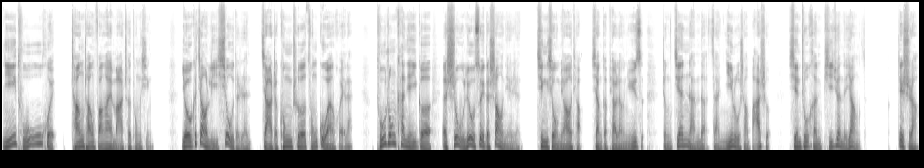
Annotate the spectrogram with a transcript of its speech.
泥土污秽，常常妨碍马车通行。有个叫李秀的人，驾着空车从固安回来，途中看见一个呃十五六岁的少年人，清秀苗条，像个漂亮女子，正艰难地在泥路上跋涉，显出很疲倦的样子。这时啊，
